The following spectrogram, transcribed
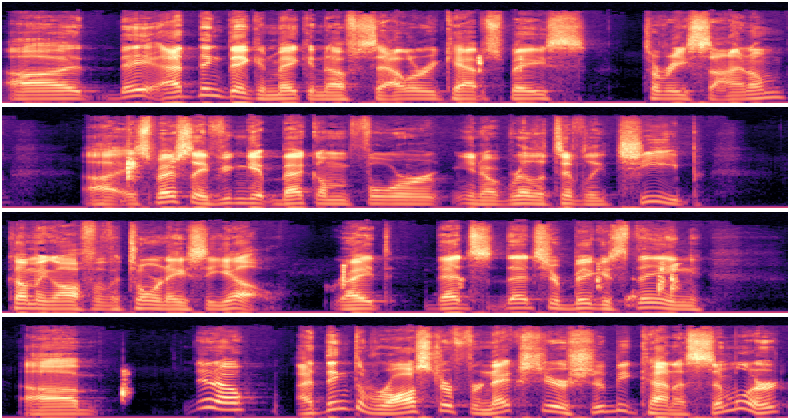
Uh, they I think they can make enough salary cap space to re-sign him, uh, especially if you can get Beckham for you know relatively cheap, coming off of a torn ACL. Right. That's that's your biggest thing. Um, you know, I think the roster for next year should be kind of similar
